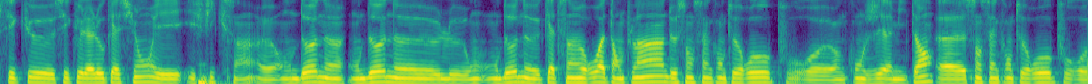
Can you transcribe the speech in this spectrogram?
c'est que, c'est que l'allocation est, est, fixe. Hein. on donne, on donne, le, on, on, donne 400 euros à temps plein, 250 euros pour un congé à mi-temps, 150 euros pour,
